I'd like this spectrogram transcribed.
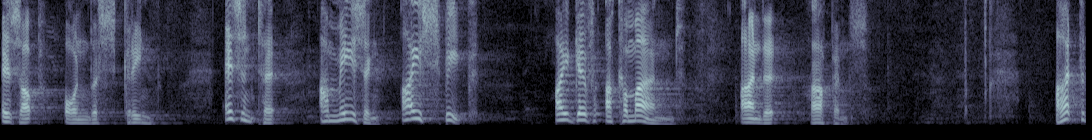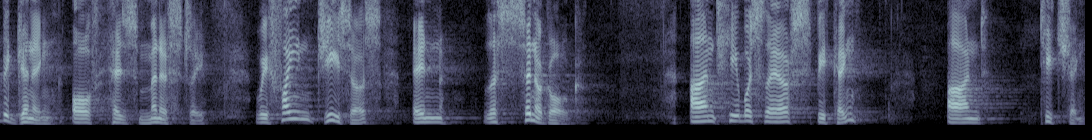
is up on the screen. Isn't it amazing? I speak, I give a command, and it happens. At the beginning of his ministry, we find Jesus in the synagogue. And he was there speaking and teaching.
